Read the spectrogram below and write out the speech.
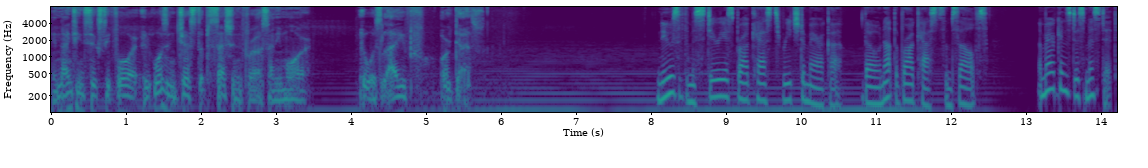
In 1964, it wasn't just obsession for us anymore. It was life or death. News of the mysterious broadcasts reached America, though not the broadcasts themselves. Americans dismissed it.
